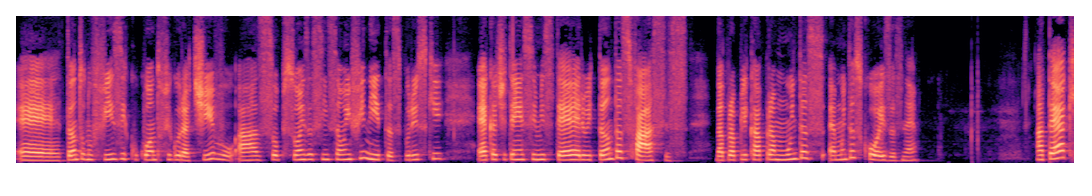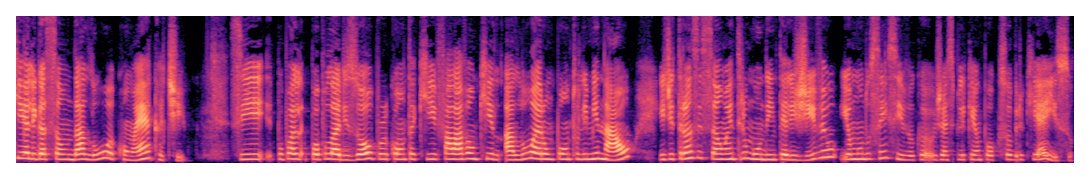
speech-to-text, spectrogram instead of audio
é, tanto no físico quanto figurativo, as opções assim são infinitas. Por isso que Hecate tem esse mistério e tantas faces dá para aplicar para muitas, é, muitas coisas, né? Até aqui a ligação da Lua com Hecate se popularizou por conta que falavam que a Lua era um ponto liminal e de transição entre o mundo inteligível e o mundo sensível, que eu já expliquei um pouco sobre o que é isso.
